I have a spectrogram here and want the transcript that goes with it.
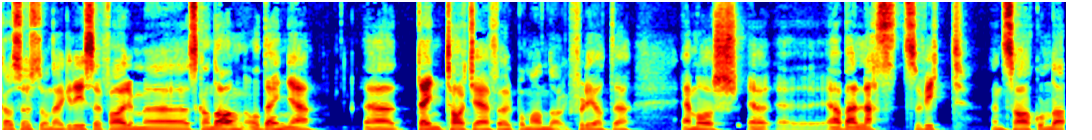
Hva syns du om det grisefarm-skandalen? Og den eh, den tar ikke jeg før på mandag, fordi at eh, jeg må jeg, jeg, har bare lest så vidt en sak om det.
